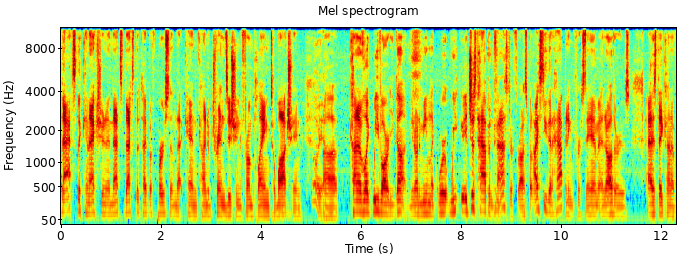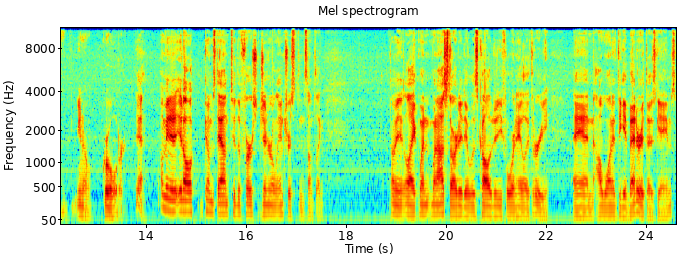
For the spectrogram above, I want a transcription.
that's the connection, and that's that's the type of person that can kind of transition from playing to watching. Oh yeah. Uh, kind of like we've already done. You know what I mean? Like we're we it just happened mm-hmm. faster for us, but I see that happening for Sam and others as they kind of you know grow older. Yeah, I mean it, it all comes down to the first general interest in something. I mean, like when when I started, it was Call of Duty 4 and Halo 3, and I wanted to get better at those games.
